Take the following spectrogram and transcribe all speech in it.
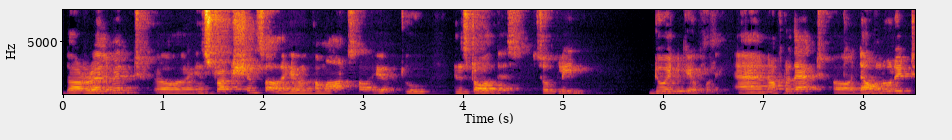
the relevant uh, instructions are here commands are here to install this. So please do it carefully. And after that uh, download it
